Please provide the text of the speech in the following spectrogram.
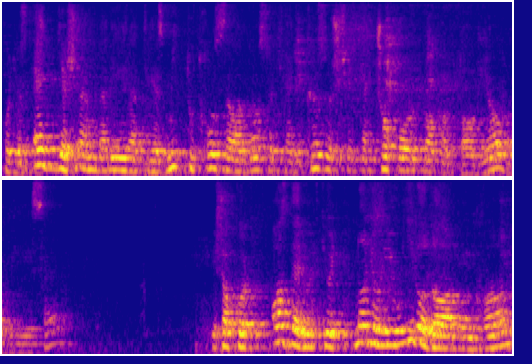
hogy az egyes ember életéhez mit tud hozzáadni az, hogyha egy közösségnek, csoportnak a tagja, vagy része. És akkor az derült ki, hogy nagyon jó irodalmunk van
